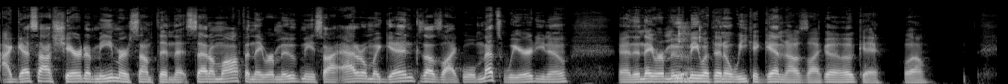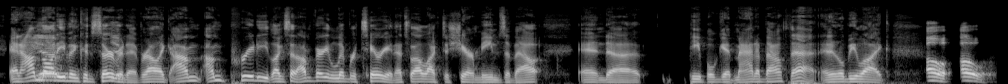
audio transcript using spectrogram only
I guess I shared a meme or something that set them off and they removed me. So I added them again because I was like, well, that's weird, you know? And then they removed Yeah. me within a week again. And I was like, oh, okay. Well, and I'm Yeah. not even conservative, right? Like I'm, I'm pretty, like I said, I'm very libertarian. That's what I like to share memes about. And, uh, people get mad about that. And it'll be like, oh oh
